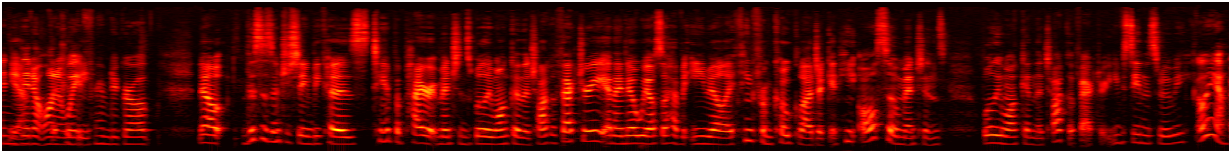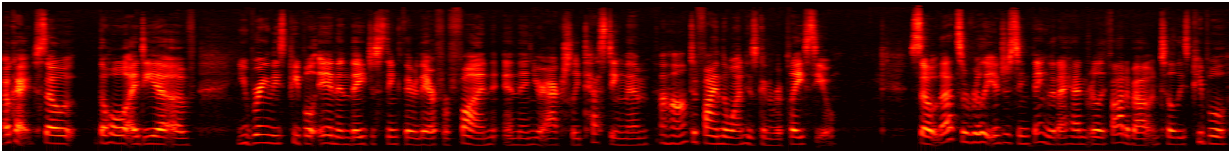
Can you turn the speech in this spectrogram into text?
And Yeah, they don't want to wait be. for him to grow up. Now, this is interesting because Tampa Pirate mentions Willy Wonka and the Chocolate Factory, and I know we also have an email, I think, from Coke Logic, and he also mentions Willy Wonka and the Chocolate Factory. You've seen this movie? Oh yeah. Okay, so the whole idea of you bring these people in and they just think they're there for fun, and then you're actually testing them Uh-huh. to find the one who's going to replace you. So that's a really interesting thing that I hadn't really thought about until these people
